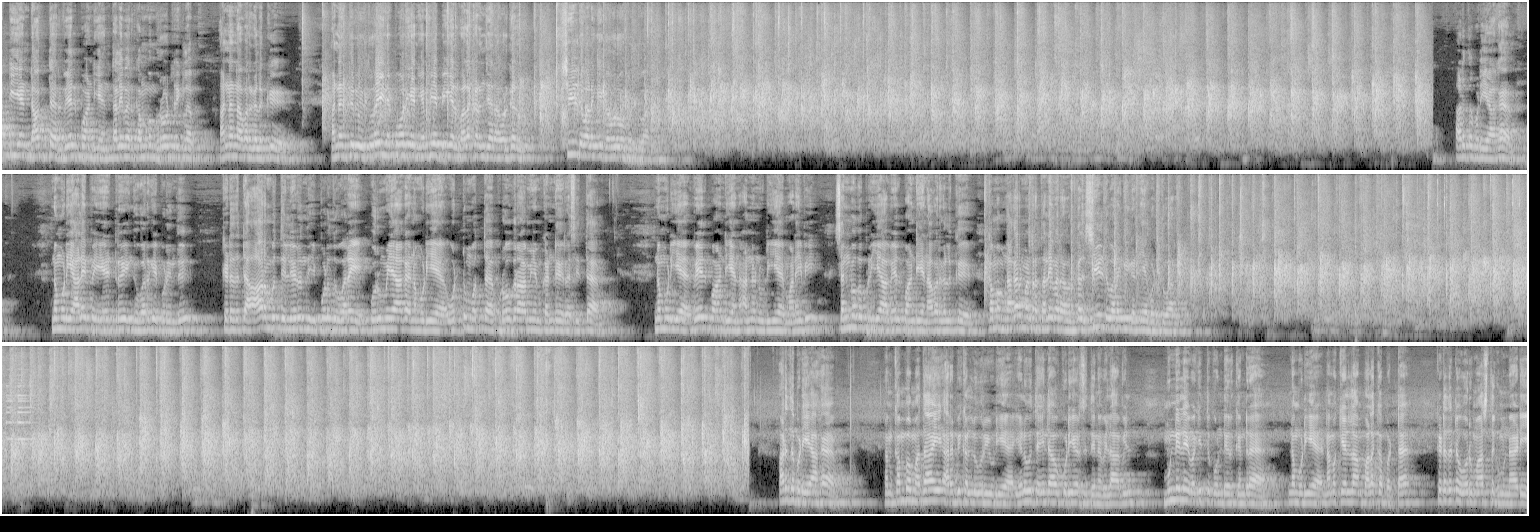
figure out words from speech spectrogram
RTN doctor Velpandian தலைவர் கம்பம் rotary club அண்ணன் அவர்களுக்கு அண்ணன் திரு துரை நெப்போலியன் எம்ஏபிஎல் வழக்கறிஞர் அவர்கள் ஷீல்டு வழங்கி கௌரவப்படுத்துவார். அடுத்தபடியாக நம்முடைய அழைப்பை ஏற்று இங்கு வருகை புரிந்து கிட்டத்தட்ட ஆரம்பத்திலிருந்து இப்பொழுது வரை பொறுமையாக நம்முடைய ஒட்டுமொத்த புரோகிராமையும் கண்டு ரசித்த நம்முடைய வேல்பாண்டியன் அண்ணனுடைய மனைவி சண்முகப்பிரியா வேல்பாண்டியன் அவர்களுக்கு கம்பம் நகர்மன்ற தலைவர் அவர்கள் ஷீல்டு வழங்கி கண்ணியப்படுத்துவார்கள் அடுத்தபடியாக நம் கம்பம் மதாய் அரபிக் கல்லூரியுடைய எழுபத்தைந்தாவது குடியரசு தின விழாவில் முன்னிலை வகித்து கொண்டிருக்கின்ற நம்முடைய நமக்கெல்லாம் பழக்கப்பட்ட கிட்டத்தட்ட ஒரு மாதத்துக்கு முன்னாடி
